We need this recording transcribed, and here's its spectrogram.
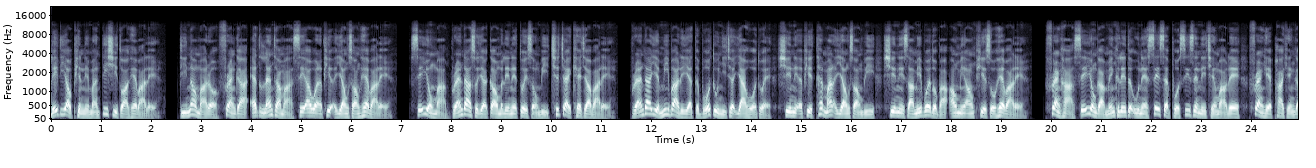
လေးတယောက်ဖြစ်နေမှန်သိရှိသွားခဲ့ပါတယ်။ ဒီနောက်မှာတော့ Frank က Atlanta မှာဆေးအဝန်အဖြစ်အယောင်ဆောင်ခဲ့ပါတယ်။ဆေးရုံမှာ Brenda ဆိုကြကောင်မလေးနဲ့တွေ့ဆုံပြီးချစ်ကြိုက်ခဲ့ကြပါတယ်။ Brenda ရဲ့မိဘတွေရဲ့သဘောတူညီချက်ရဟောအတွက်ရှင်နေအဖြစ်ထပ်မံအယောင်ဆောင်ပြီးရှင်နေစာမေးပွဲတော်ပါအောင်မြင်အောင်ဖြည့်ဆို့ခဲ့ပါတယ်။ Frank ဟာဆေးရုံကမင်းကလေးတဦးနဲ့စိတ်ဆက်ဖို့စီစဉ်နေချိန်မှာလေ Frank ရဲ့ဖခင်က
